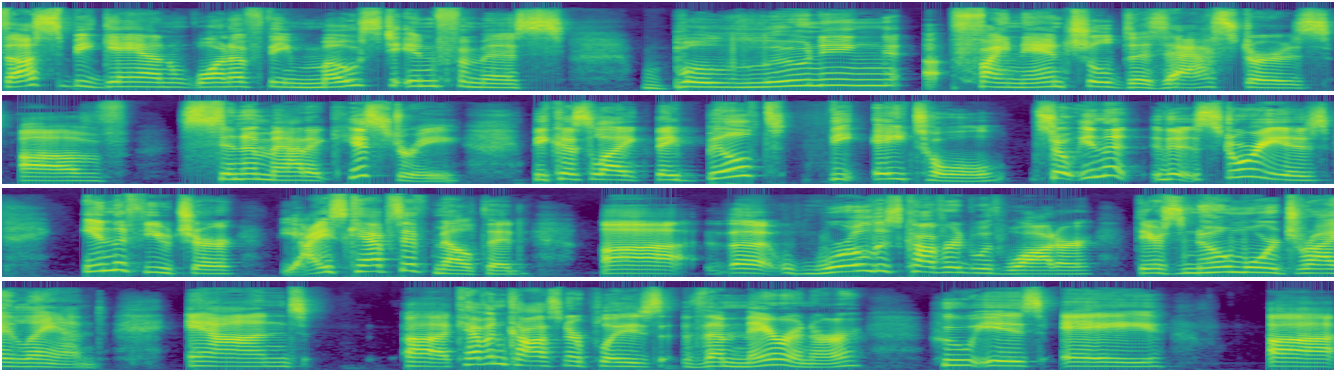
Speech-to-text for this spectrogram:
thus began one of the most infamous ballooning financial disasters of cinematic history because like they built the atoll. So in the the story is in the future, the ice caps have melted. Uh, the world is covered with water. There's no more dry land, and uh, Kevin Costner plays the Mariner, who is a uh,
